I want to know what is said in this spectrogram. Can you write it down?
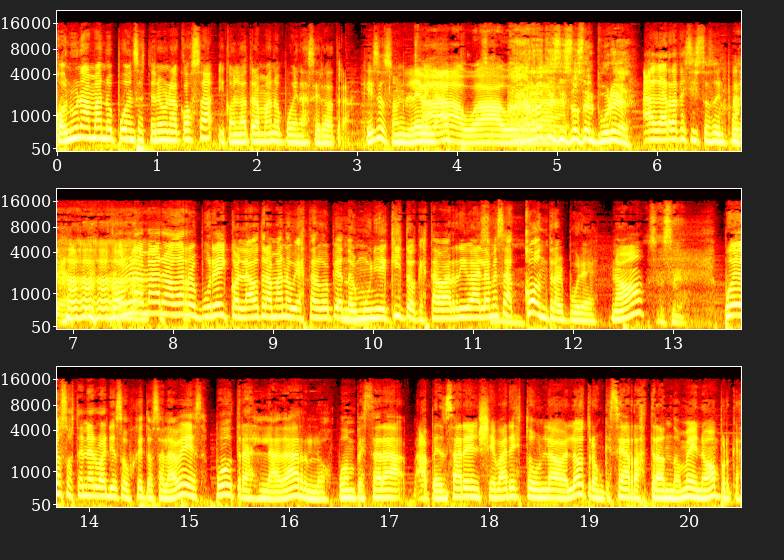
Con una mano pueden sostener una cosa y con la otra mano pueden hacer otra. Que eso es un level Ah, up. wow. Agarrate si sos el puré. Agárrate si sos el puré. Con una mano agarro el puré y con la otra mano voy a estar golpeando el muñequito que estaba arriba de la mesa contra el puré, ¿no? Sí, sí. Puedo sostener varios objetos a la vez, puedo trasladarlos, puedo empezar a, a pensar en llevar esto de un lado al otro, aunque sea arrastrándome, ¿no? Porque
